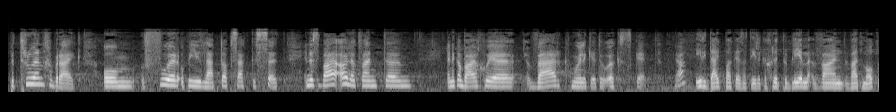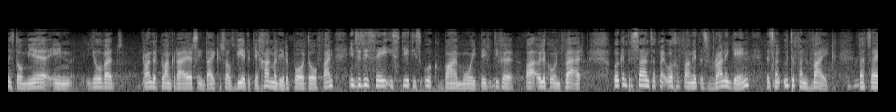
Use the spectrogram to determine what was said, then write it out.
patroon gebruik om voor op die laptop sak te sit. En dit is baie oulik want ehm um, en ek kan baie goeie werkmoontlikhede ook skep. Ja? Hierdie duikpakke is natuurlik 'n groot probleem want wat maak mens daarmee en heelwat branderplankryers en duikers sal weet dat jy gaan maar deur 'n paar daarvan en soos jy sê esteties ook baie mooi definitief 'n baie oulike ontwerp ook interessant wat my oog gevang het is Run Again dis van Ute van Wyk wat sy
